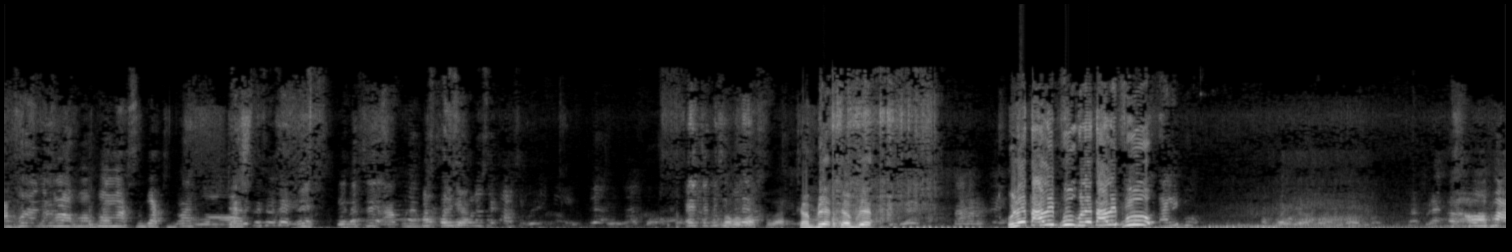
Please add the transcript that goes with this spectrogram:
Aku ora nyekel apa-apa Mas, sumpah Mas. Eh, kene sih aku nang polisi polisi. Eh. Mas? Mas? Jambret, jambret. Gule tali, Bu, gule tali, Bu. Tali, Bu. Oh, Pak,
